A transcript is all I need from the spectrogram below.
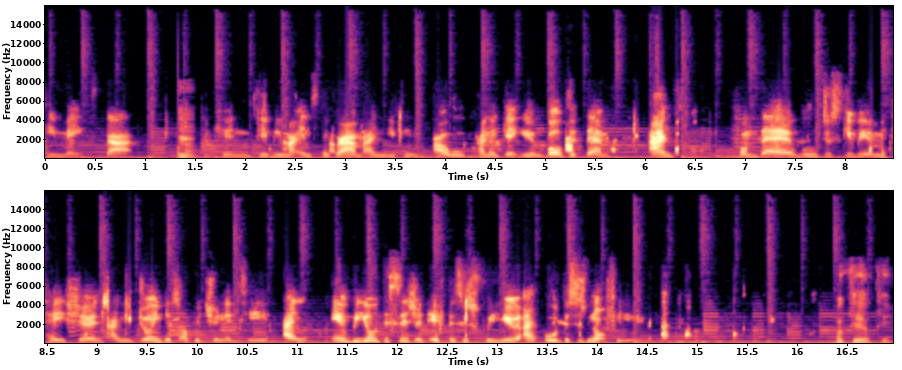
teammates that Okay. can give you my Instagram and you can I will kind of get you involved with them and from there we'll just give you invitation and you join this opportunity and it'll be your decision if this is for you and or this is not for you. Okay, okay.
